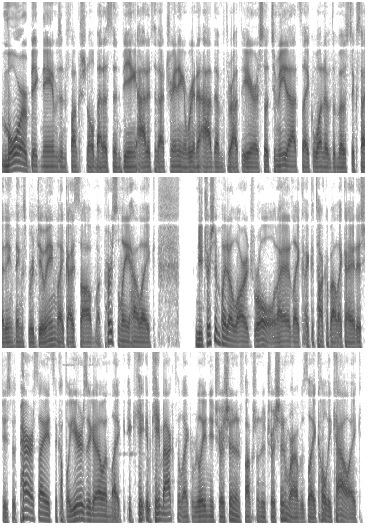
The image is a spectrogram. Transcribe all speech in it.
more big names in functional medicine being added to that training and we're going to add them throughout the year. So to me that's like one of the most exciting things we're doing. Like i saw personally how like nutrition played a large role and i had like i could talk about like i had issues with parasites a couple years ago and like it came back to like really nutrition and functional nutrition where i was like holy cow like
